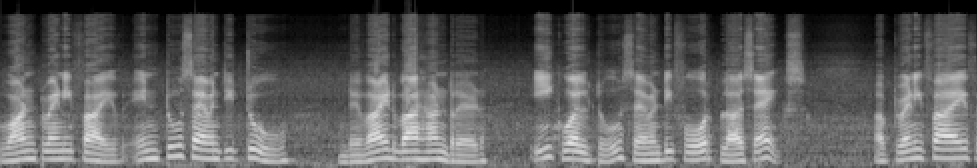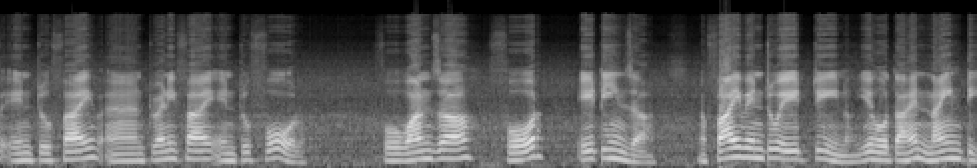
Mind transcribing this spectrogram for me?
125 twenty five into seventy two divide by hundred two seventy four plus X अब 25 into 5 and 25 into 4 4 ones are 4 18s are. 5 into 18 ये होता है 90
